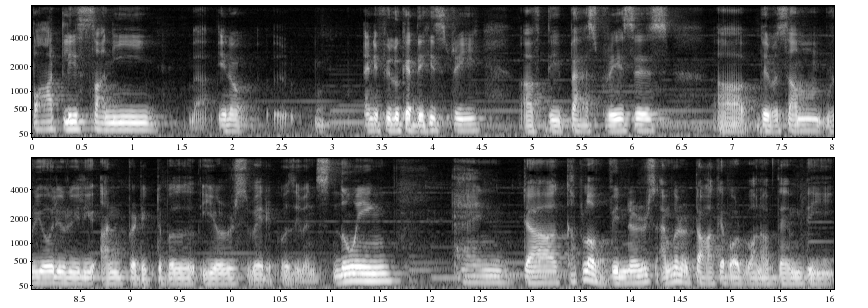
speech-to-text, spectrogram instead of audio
partly sunny, uh, you know. And if you look at the history of the past races, uh, there were some really, really unpredictable years where it was even snowing. And a couple of winners. I'm going to talk about one of them, the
